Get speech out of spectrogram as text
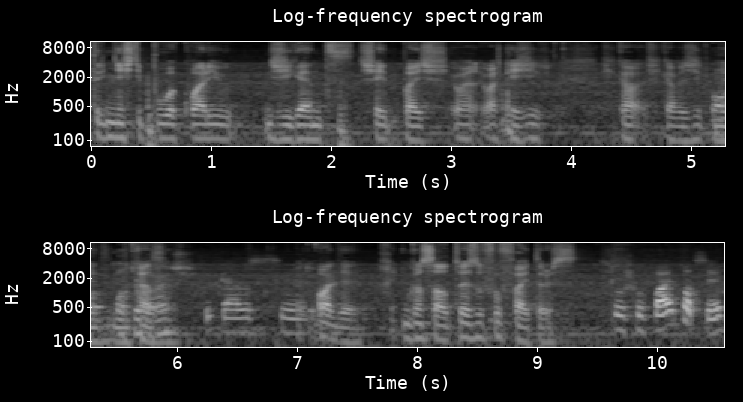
Tinhas tipo o aquário gigante cheio de peixe. Eu, eu acho que é giro. Ficava, ficava giro Ou, numa ou casa. Ficava assim. Olha, Gonçalo, tu és o Foo Fighters. Os Foo Fighters, pode ser.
